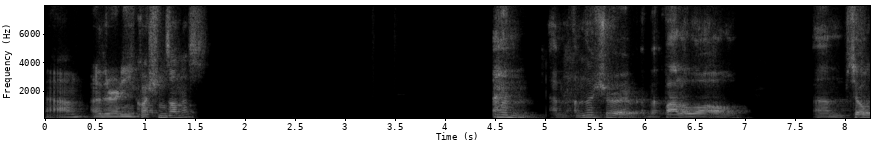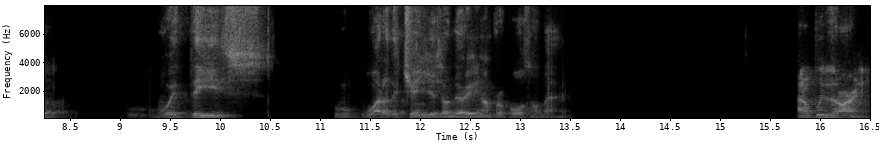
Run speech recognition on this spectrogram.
Um, are there any questions on this? I'm, I'm not sure if I follow all. Um, so with these, what are the changes on the original proposal then? I don't believe there are any.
